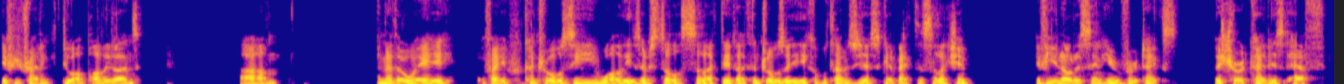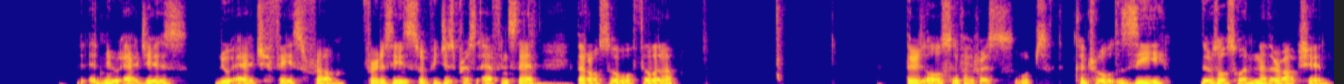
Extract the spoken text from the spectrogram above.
if you're trying to do all polygons. Um, Another way, if I control Z while these are still selected, I control Z a couple times just get back to selection. If you notice in here, vertex, the shortcut is F. New edges new edge face from vertices. So if you just press F instead, that also will fill it up. There's also, if I press, whoops, Control Z, there's also another option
